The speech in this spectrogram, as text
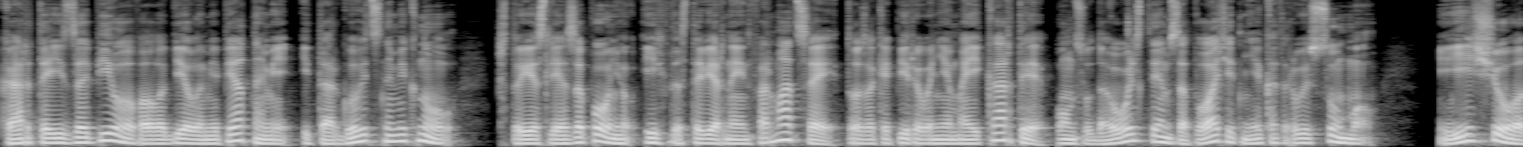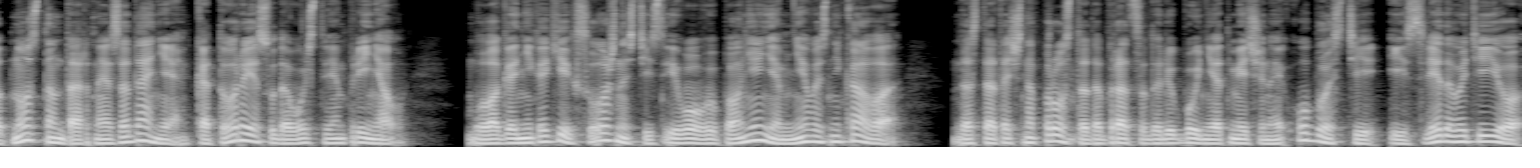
Карта изобиловала белыми пятнами, и торговец намекнул, что если я заполню их достоверной информацией, то за копирование моей карты он с удовольствием заплатит некоторую сумму. И еще одно стандартное задание, которое я с удовольствием принял. Благо никаких сложностей с его выполнением не возникало. Достаточно просто добраться до любой неотмеченной области и исследовать ее.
